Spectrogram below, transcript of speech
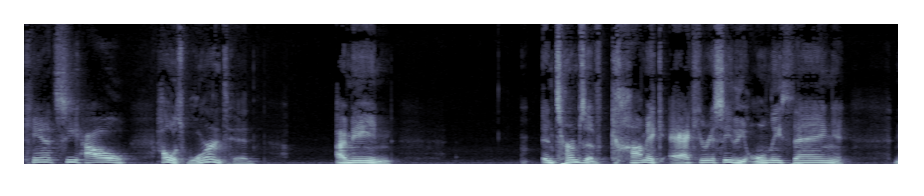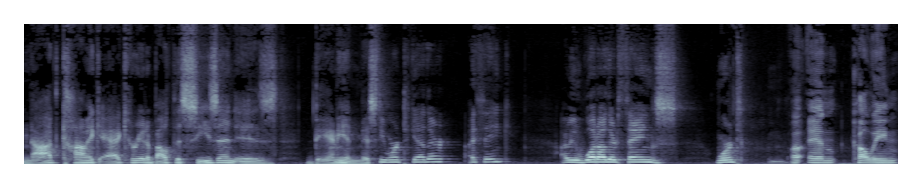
can't see how how it's warranted. I mean, in terms of comic accuracy, the only thing not comic accurate about this season is Danny and Misty weren't together. I think. I mean, what other things weren't? Uh, and Colleen,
